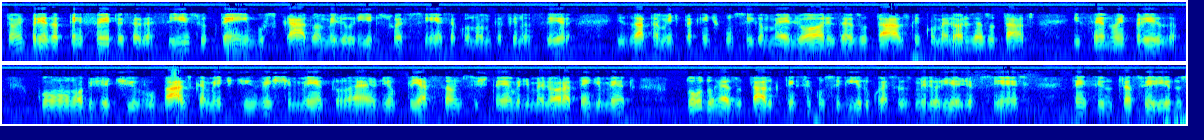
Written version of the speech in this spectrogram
Então a empresa tem feito esse exercício, tem buscado uma melhoria de sua eficiência econômica financeira, exatamente para que a gente consiga melhores resultados, que com melhores resultados, e sendo uma empresa com um objetivo basicamente de investimento, né, de ampliação de sistema, de melhor atendimento, todo o resultado que tem se conseguido com essas melhorias de eficiência tem sido transferidos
